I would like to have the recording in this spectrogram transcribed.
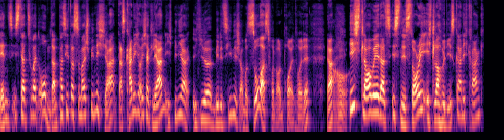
denn es ist da zu weit oben, dann passiert das zum Beispiel nicht, ja, das kann ich euch erklären, ich bin ja hier medizinisch, aber sowas von on point heute, ja, Wow. ich glaube, das ist eine Story. Ich glaube, die ist gar nicht krank.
